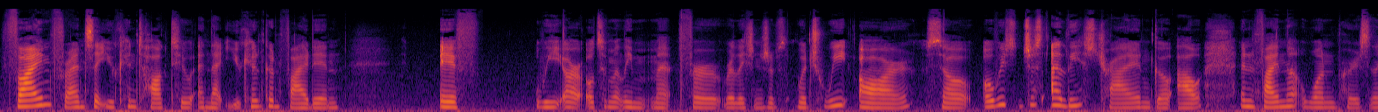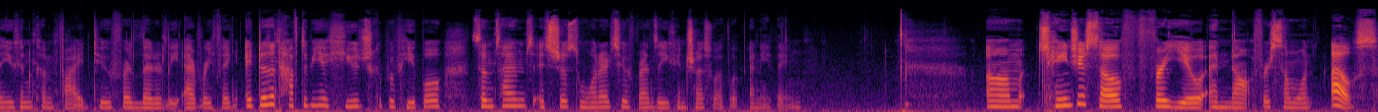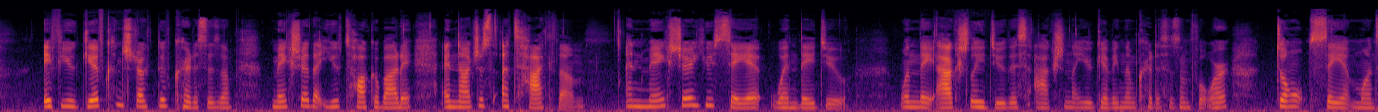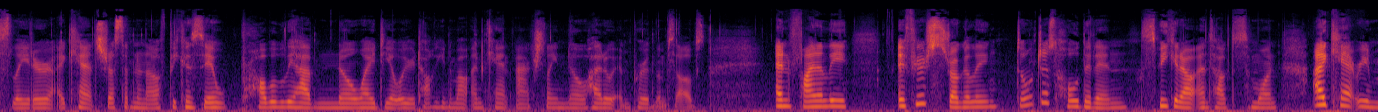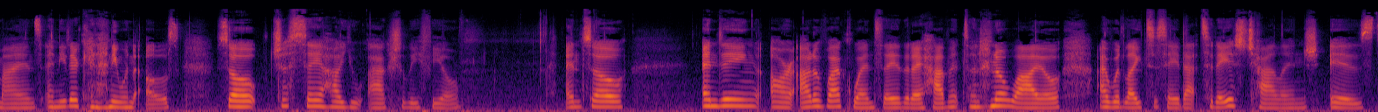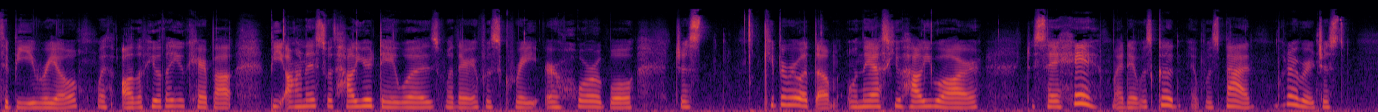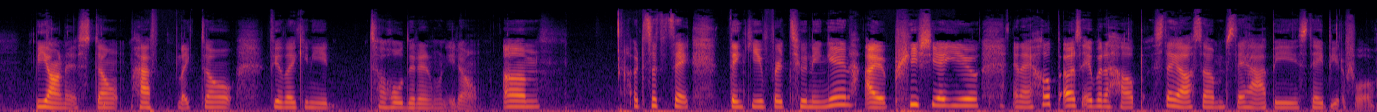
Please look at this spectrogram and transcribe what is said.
find friends that you can talk to and that you can confide in if we are ultimately meant for relationships, which we are. So always just at least try and go out and find that one person that you can confide to for literally everything. It doesn't have to be a huge group of people. Sometimes it's just one or two friends that you can trust with with anything. Um, change yourself for you and not for someone else. If you give constructive criticism, make sure that you talk about it and not just attack them and make sure you say it when they do. When they actually do this action that you're giving them criticism for, don't say it months later. I can't stress that enough because they probably have no idea what you're talking about and can't actually know how to improve themselves. And finally, if you're struggling, don't just hold it in. Speak it out and talk to someone. I can't read minds, and neither can anyone else. So just say how you actually feel. And so, ending our out of whack Wednesday that I haven't done in a while, I would like to say that today's challenge is to be real with all the people that you care about. Be honest with how your day was, whether it was great or horrible. Just keep it real with them. When they ask you how you are, just say, "Hey, my day was good. It was bad. Whatever." Just be honest. Don't have like don't feel like you need to hold it in when you don't. Um I would just like to say thank you for tuning in. I appreciate you, and I hope I was able to help. Stay awesome, stay happy, stay beautiful.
